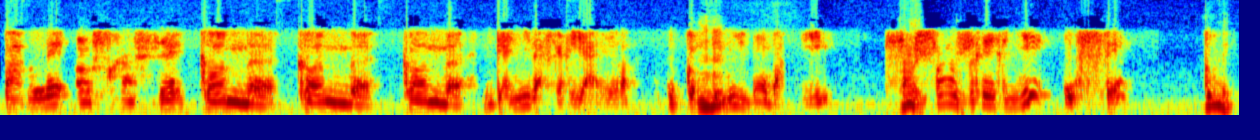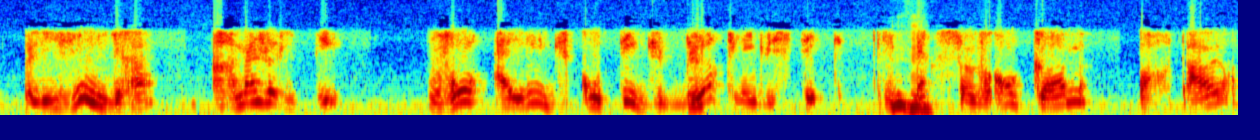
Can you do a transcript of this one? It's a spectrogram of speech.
parlaient un français comme, comme, comme Dany Laferrière ou comme Mhm. Denise Bombardier, ça ne Oui. changerait rien au fait que Oui. les immigrants, en majorité, vont aller du côté du bloc linguistique qu'ils Mhm. percevront comme porteurs,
